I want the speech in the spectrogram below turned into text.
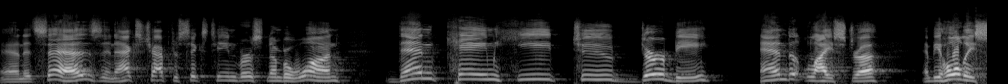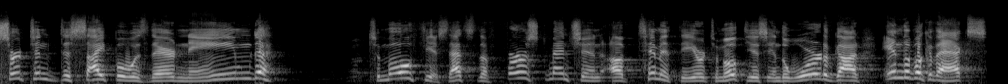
And it says in Acts chapter 16, verse number 1 Then came he to Derbe and Lystra, and behold, a certain disciple was there named Timotheus. That's the first mention of Timothy or Timotheus in the Word of God in the book of Acts,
